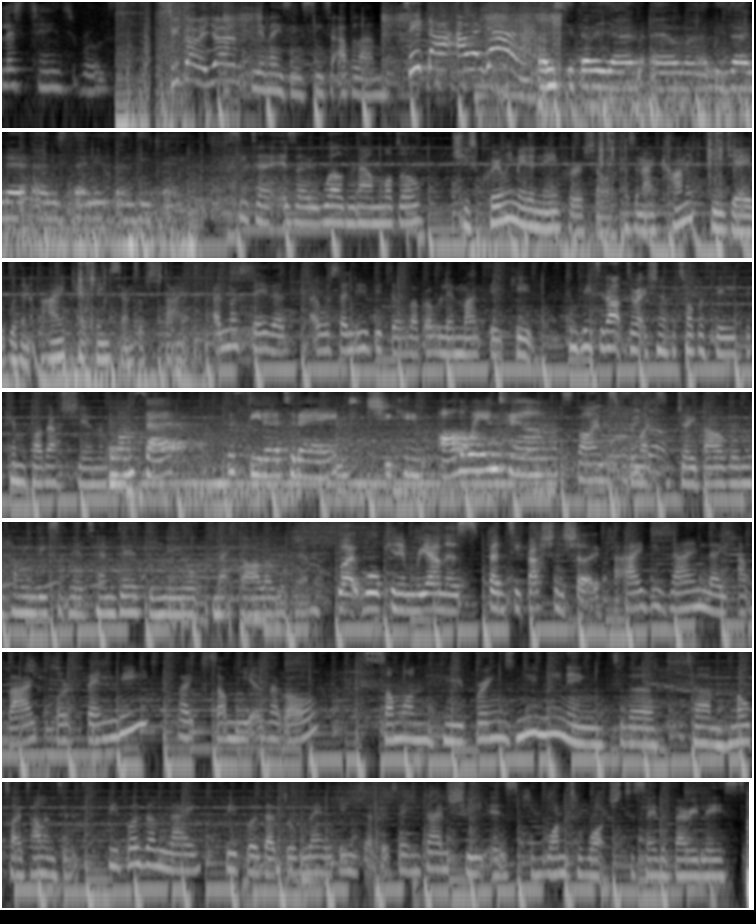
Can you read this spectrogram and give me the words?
Let's change rules. Cita Bellán. The amazing Sita Abellan. Sita Abellan! I'm Sita Villan. I am a designer and stylist and DJ. Sita is a world renowned model. She's clearly made a name for herself as an iconic DJ with an eye catching sense of style. I must say that I was a little bit of a problematic kid. Completed art direction and photography for Kim Kardashian. I'm on set with Sita today. She came all the way in town. Stylist for the likes of J Balvin, having recently attended the New York Met Gala with him. Like walking in Rihanna's Fenty fashion show. I designed like a bag for Fendi like some years ago. Someone who brings new meaning to the term multi talented. People don't like people that do many things at the same time. She is one to watch, to say the very least.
